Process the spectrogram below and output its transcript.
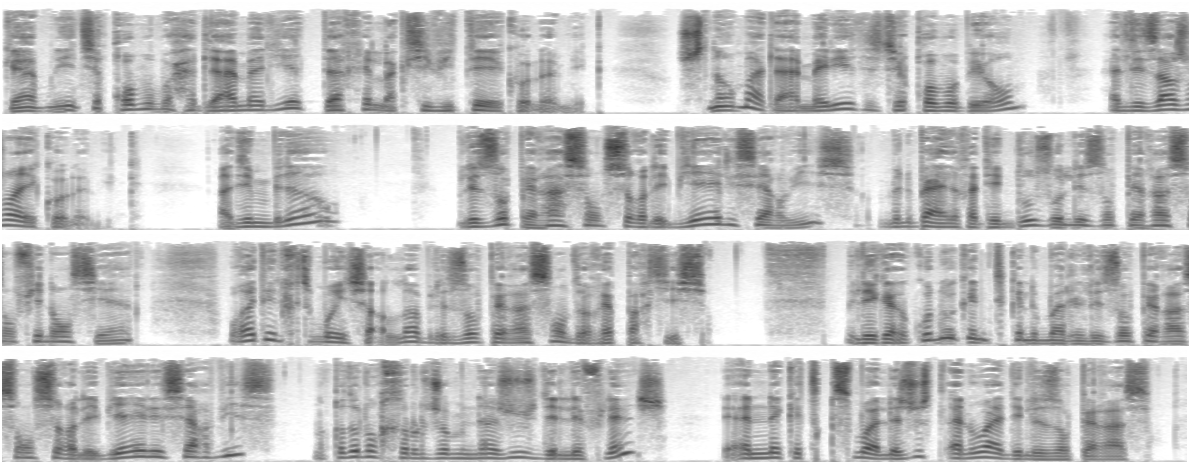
كاملين تيقوموا بواحد العمليات داخل l'activité économique شنو هما هاد العمليات اللي تيقوموا بهم هاد les agents économiques غادي نبداو les opérations sur les biens les services من بعد غادي ندوزو les opérations financières وغادي نختمو ان شاء الله ب les opérations de répartition ملي كنكونوا كنتكلموا على les opérations sur les biens les services نقدروا نخرجوا منها جوج ديال les flèches لأن كيتقسموا على جوج الانواع ديال les opérations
